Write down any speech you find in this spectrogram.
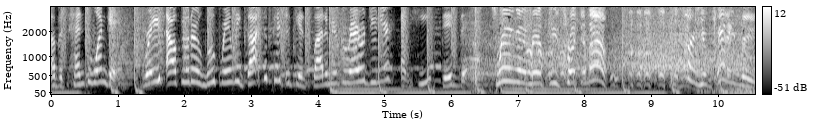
of a 10 to 1 game, Braves outfielder Luke Raley got to pitch against Vladimir Guerrero Jr., and he did this. Swing and a miss. He struck him out. Are you kidding me?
